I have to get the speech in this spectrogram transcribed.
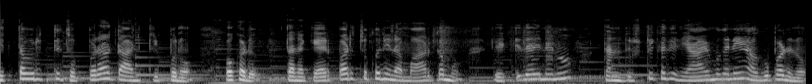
చిత్తవృత్తి చొప్పున దాని త్రిప్పును ఒకడు తనకేర్పరచుకుని మార్గము ఎట్టిదైనను తన దృష్టికది న్యాయముగానే అగుపడును.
